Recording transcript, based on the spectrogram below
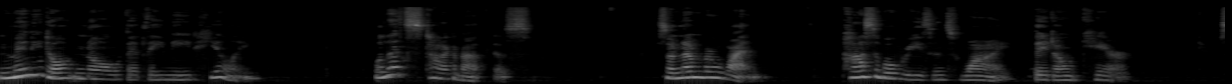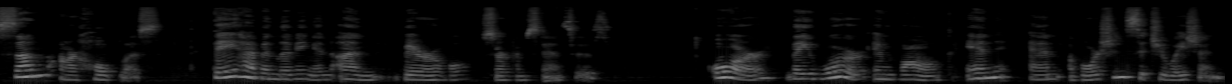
many don't know that they need healing. Well, let's talk about this. So, number one, possible reasons why they don't care. Some are hopeless. They have been living in unbearable circumstances. Or they were involved in an abortion situation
